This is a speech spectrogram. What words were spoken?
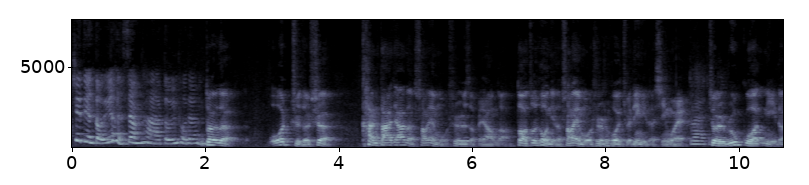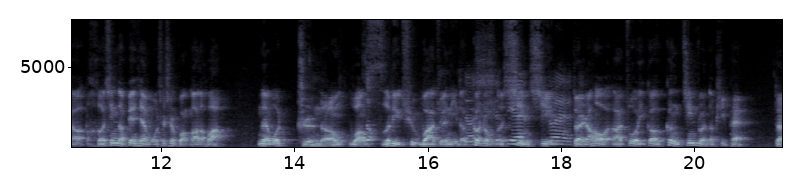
这点抖音很像它，抖音头条很对对对，我指的是看大家的商业模式是怎么样的，到最后你的商业模式是会决定你的行为。对，就是如果你的核心的变现模式是广告的话，那我只能往死里去挖掘你的各种的信息，对然后来做一个更精准的匹配，对。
